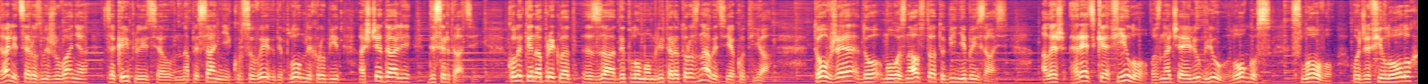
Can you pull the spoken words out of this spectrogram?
Далі це розмежування закріплюється в написанні курсових, дипломних робіт, а ще далі дисертацій. Коли ти, наприклад, за дипломом літературознавець, як от я, то вже до мовознавства тобі ніби й зась. Але ж грецьке філо означає люблю, логос слово. Отже, філолог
